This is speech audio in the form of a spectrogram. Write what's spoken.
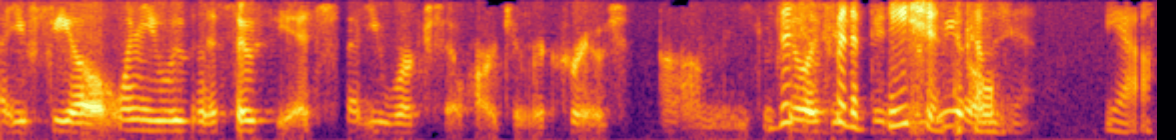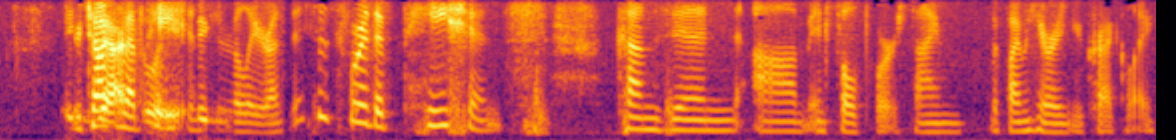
that you feel when you lose an associate that you worked so hard to recruit. Um, you can this feel is like where the patience comes in. Yeah. You're Exactly. talking about patience Ex- earlier. This is where the patience comes in um, in full force. I'm, if I'm hearing you correctly.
